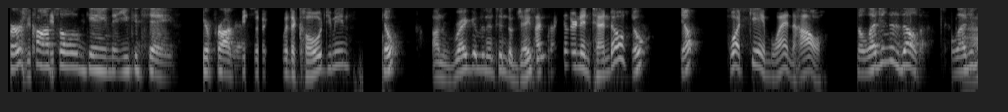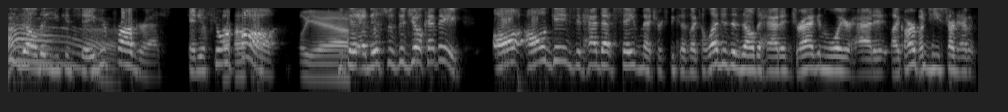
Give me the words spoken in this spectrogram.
First console game that you could save your progress. With, a, code, you mean? Nope. on regular Nintendo. On Jason, regular Nintendo? Nope. Yep. What game? When? How? The Legend of Zelda. The Legend of Zelda, you can save your Ah. progress. And if you'll Uh-huh. recall, Oh yeah. Because- and this was the joke I made. All all games that had that save metrics, because like the Legend of Zelda had it, Dragon Warrior had it, like RPG started having it,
